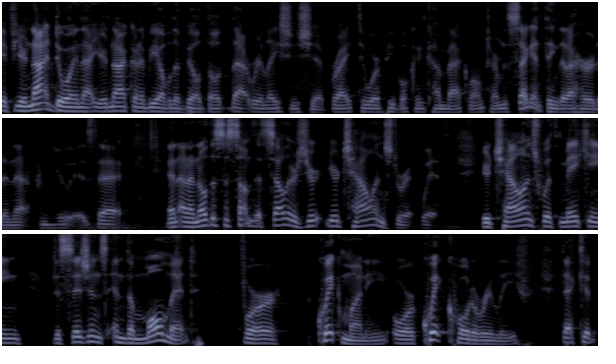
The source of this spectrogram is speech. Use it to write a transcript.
if you're not doing that, you're not going to be able to build th- that relationship, right, to where people can come back long term. The second thing that I heard in that from you is that, and, and I know this is something that sellers you're you're challenged with. You're challenged with making decisions in the moment for quick money or quick quota relief that could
